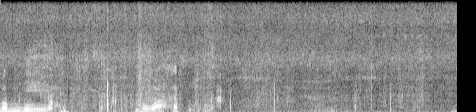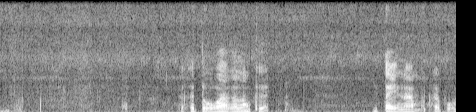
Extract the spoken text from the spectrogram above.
บ่มีบัวครับคือตัวว่ากำลังเกิด ที่ใต้น้ำหมดครับผม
